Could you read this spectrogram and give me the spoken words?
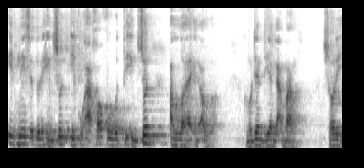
Inni ingsun iku akhafu wedi ingsun Allah ing Allah. Kemudian dia nggak mau. Sorry,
